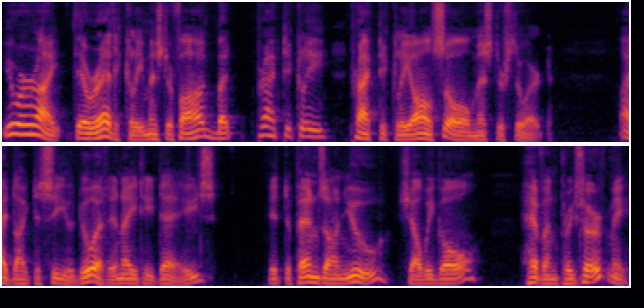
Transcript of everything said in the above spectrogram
"You are right, theoretically, Mr. Fogg, but practically—" "Practically also, Mr. Stuart. I'd like to see you do it in eighty days. It depends on you. Shall we go?" "Heaven preserve me!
